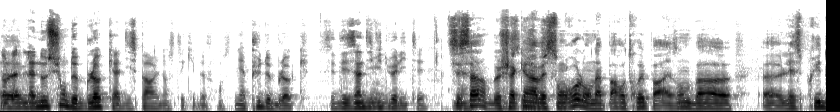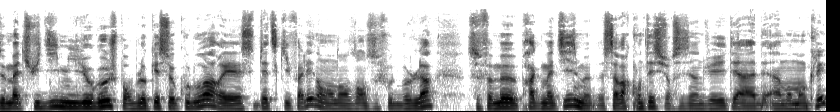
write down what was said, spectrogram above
Non, Euh, la, la notion de bloc a disparu dans cette équipe de France. Il n'y a plus de bloc. C'est des individualités. C'est ça, bah, chacun avait son rôle. On n'a pas retrouvé, par exemple, bah, euh, euh, l'esprit de Matuidi milieu gauche pour bloquer ce couloir, et c'est peut-être ce qu'il fallait dans, dans, dans ce football-là, ce fameux pragmatisme, de savoir compter sur ses individualités à, à un moment clé.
